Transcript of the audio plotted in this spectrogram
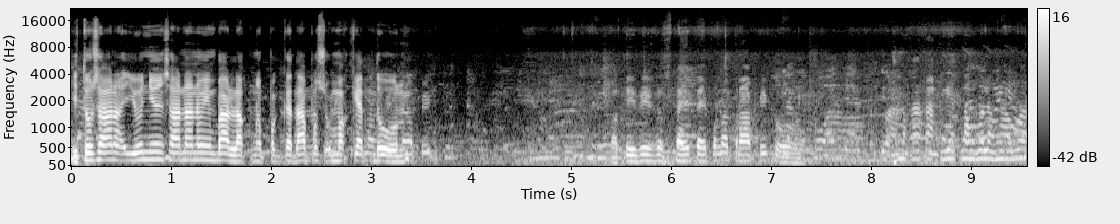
Ito sana, yun yun sana namin balak na pagkatapos umakyat doon, Pati dito sa Taytay pala traffic oh. Makakakyat ng walang hawa.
